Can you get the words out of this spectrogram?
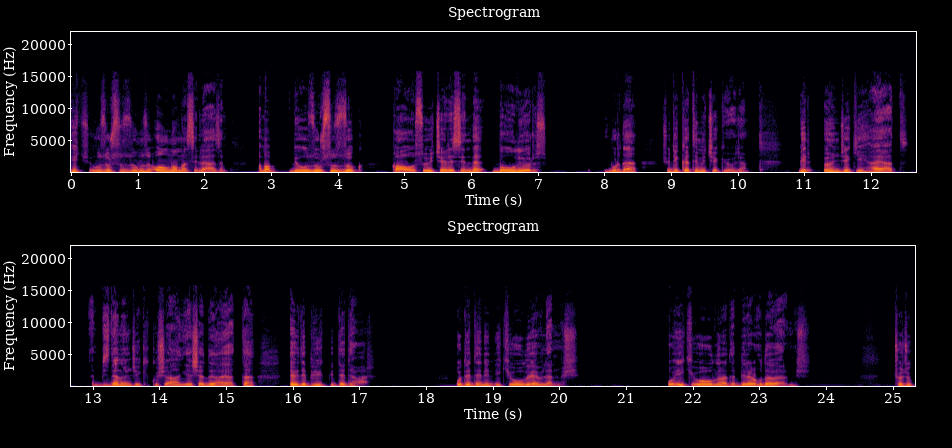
Hiç huzursuzluğumuzun olmaması lazım. Ama bir huzursuzluk kaosu içerisinde boğuluyoruz. Burada şu dikkatimi çekiyor hocam. Bir önceki hayat, yani bizden önceki kuşağın yaşadığı hayatta evde büyük bir dede var. O dedenin iki oğlu evlenmiş. O iki oğluna da birer oda vermiş. Çocuk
